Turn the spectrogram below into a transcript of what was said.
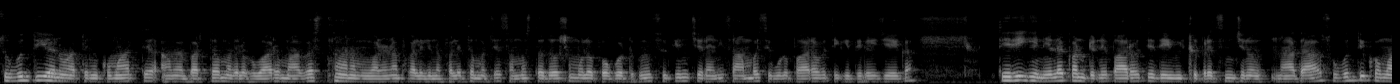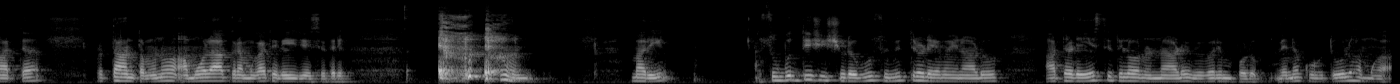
సుబుద్ధి అను అతని కుమార్తె ఆమె భర్త మొదలగు వారు మాఘస్థానం వలన కలిగిన ఫలితమొచ్చే సమస్త దోషములో పోగొట్టుకుని సుఖించిరని సాంబశివుడు పార్వతికి తెలియజేయగా తిరిగి నీలకంఠుని పార్వతీదేవి ఇట్లు ప్రశ్నించిన నాథ సుబుద్ధి కుమార్తె వృత్తాంతమును అమూలాగ్రముగా తెలియజేసేది మరి సుబుద్ధి శిష్యుడగు సుమిత్రుడేమైనాడు? అతడే స్థితిలోనున్నాడు వివరింపుడు. వెనుక కుతూహలముగా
